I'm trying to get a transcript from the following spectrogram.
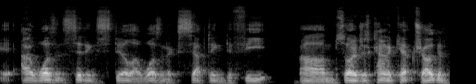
it, I wasn't sitting still. I wasn't accepting defeat. Um, so I just kind of kept chugging.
